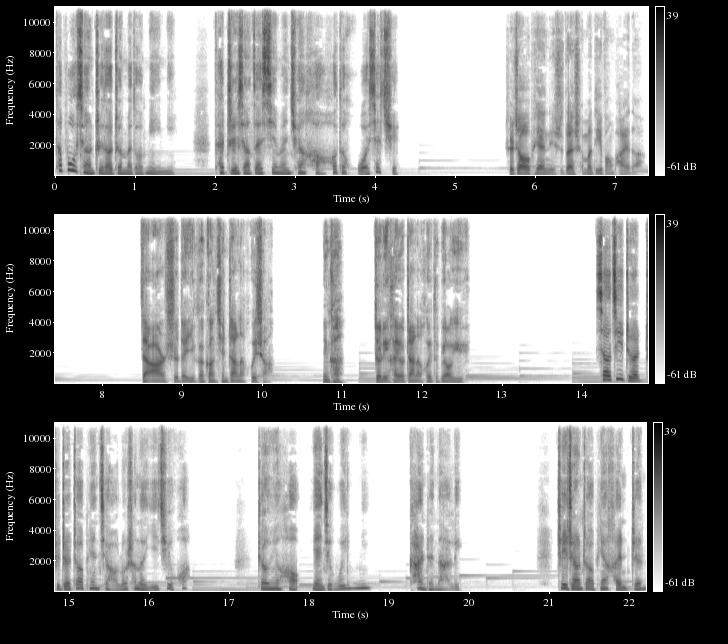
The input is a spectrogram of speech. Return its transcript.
他不想知道这么多秘密，他只想在新闻圈好好的活下去。这照片你是在什么地方拍的？在二市的一个钢琴展览会上。您看，这里还有展览会的标语。小记者指着照片角落上的一句话，张云浩眼睛微眯，看着那里。这张照片很真，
